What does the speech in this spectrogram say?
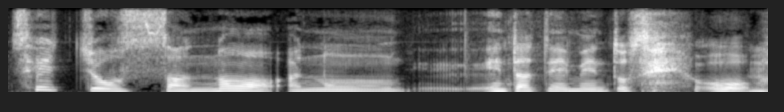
清張さんのあのエンターテインメント性をうん。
